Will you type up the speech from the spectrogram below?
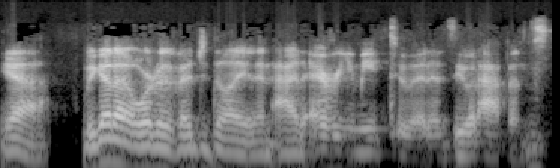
Yeah, we gotta order the veggie delight and add every meat to it and see what happens.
